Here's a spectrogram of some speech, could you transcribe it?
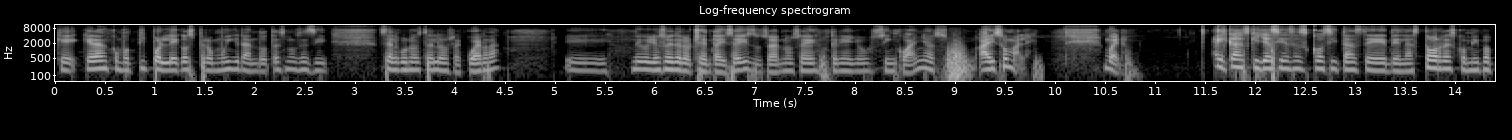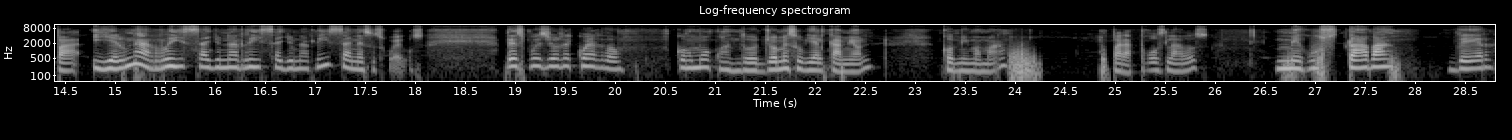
que, que, eran como tipo legos, pero muy grandotes. No sé si, si alguno de ustedes los recuerda. Eh, digo, yo soy del 86, o sea, no sé, tenía yo 5 años. Ahí súmale. Bueno, el caso es que yo hacía esas cositas de, de las torres con mi papá y era una risa y una risa y una risa en esos juegos. Después yo recuerdo cómo cuando yo me subía al camión con mi mamá para todos lados, me gustaba ver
